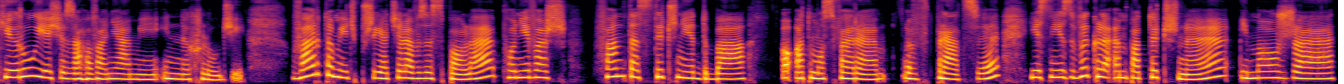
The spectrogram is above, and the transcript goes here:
kieruje się zachowaniami innych ludzi. Warto mieć przyjaciela w zespole, ponieważ fantastycznie dba o atmosferę w pracy, jest niezwykle empatyczny i może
